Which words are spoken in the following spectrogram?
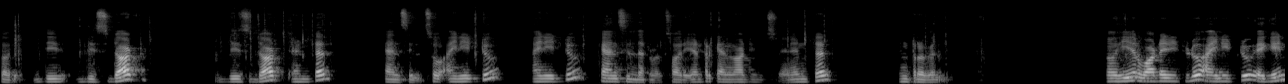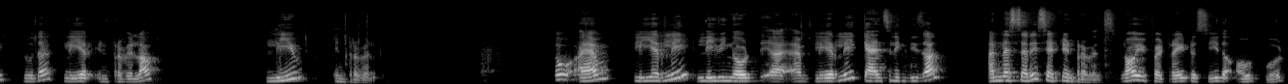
sorry this, this dot this dot enter cancel. So i need to i need to cancel that one. Sorry enter cannot enter interval. Now here what i need to do? I need to again do the clear interval of leave interval so i am clearly leaving out the i am clearly cancelling these all unnecessary set intervals now if i try to see the output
